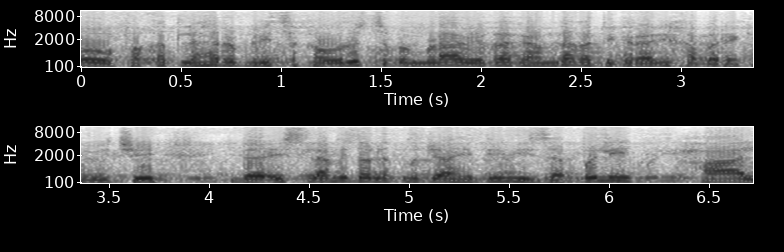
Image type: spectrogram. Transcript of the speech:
او فقط له هر برید څخه وروسته په مړاوې غږ همدغه تکراري خبره کوي چې د اسلامي دولت مجاهدین یې ځپلي حال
